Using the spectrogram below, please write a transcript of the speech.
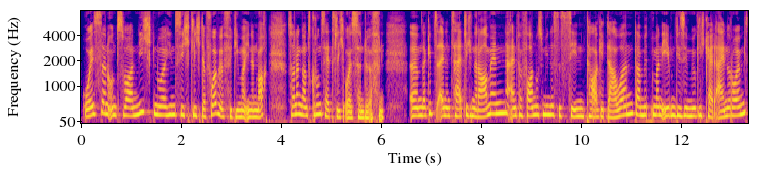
äußern und zwar nicht nur hinsichtlich der Vorwürfe, die man ihnen macht, sondern ganz grundsätzlich äußern dürfen. Ähm, da gibt es einen zeitlichen Rahmen. Ein Verfahren muss mindestens zehn Tage dauern, damit man eben diese Möglichkeit einräumt.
